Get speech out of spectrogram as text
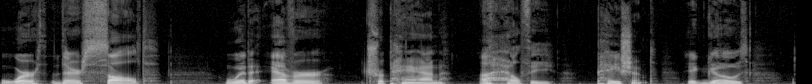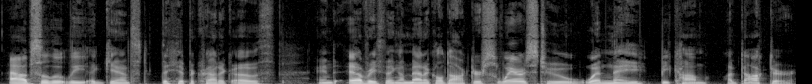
worth their salt would ever trepan a healthy patient. It goes absolutely against the Hippocratic Oath and everything a medical doctor swears to when they become a doctor.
